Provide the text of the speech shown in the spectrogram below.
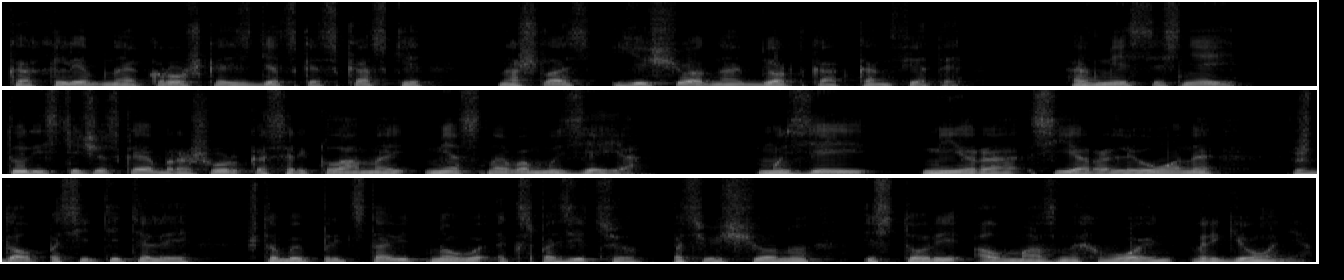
как хлебная крошка из детской сказки, нашлась еще одна обертка от конфеты, а вместе с ней туристическая брошюрка с рекламой местного музея. Музей мира Сьерра-Леоне ждал посетителей, чтобы представить новую экспозицию, посвященную истории алмазных войн в регионе.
